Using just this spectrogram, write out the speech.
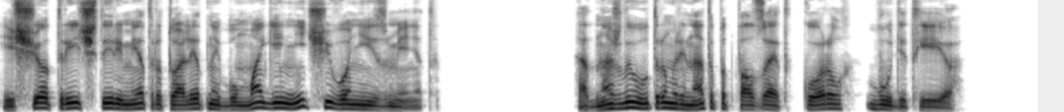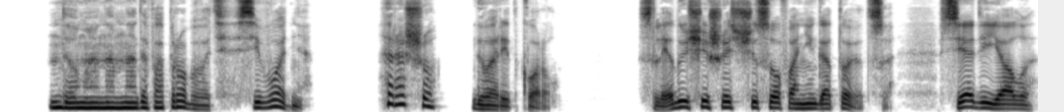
Еще 3-4 метра туалетной бумаги ничего не изменят. Однажды утром Рената подползает к Корл, будет ее. «Думаю, нам надо попробовать сегодня». «Хорошо», — говорит Корл. Следующие шесть часов они готовятся. Все одеяла,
